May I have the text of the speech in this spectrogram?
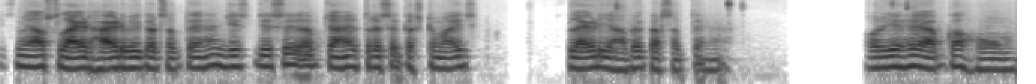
इसमें आप स्लाइड हाइड भी कर सकते हैं, जिस जिसे आप चाहें तरह से कस्टमाइज स्लाइड यहाँ पे कर सकते हैं। और ये है आपका होम।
